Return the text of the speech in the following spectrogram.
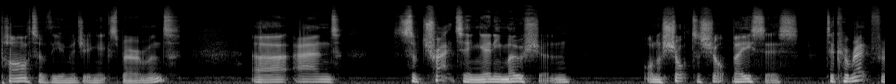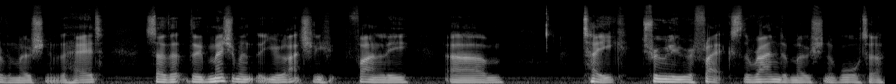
part of the imaging experiment uh, and subtracting any motion on a shot to shot basis to correct for the motion of the head so that the measurement that you actually finally um, take truly reflects the random motion of water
